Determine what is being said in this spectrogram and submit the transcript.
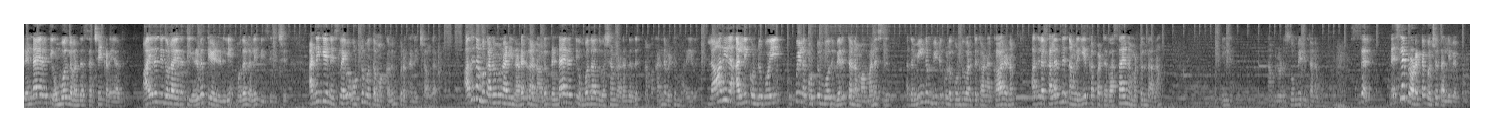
ரெண்டாயிரத்தி ஒன்பதுல வந்த சர்ச்சை கிடையாது. ஆயிரத்தி தொள்ளாயிரத்தி எழுபத்தி ஏழுலயே முதல் அலை வீசிருச்சு அன்னைக்கே நெஸ்லேவை ஒட்டுமொத்த மக்களும் புறக்கணிச்சாங்க. அது நம்ம கண்ணு முன்னாடி நடக்கலனாலும் ரெண்டாயிரத்தி ஒன்பதாவது வருஷம் நடந்தது நம்ம கண்ணை விட்டு மறையல. லாரியில அள்ளி கொண்டு போய் குப்பையில கொட்டும் போது வெறுத்த நம்ம மனசு அதை மீண்டும் வீட்டுக்குள்ள கொண்டு வரதுக்கான காரணம் அதுல கலந்து நம்மள ஈர்க்கப்பட்ட ரசாயனம் மட்டும்தானா? இல்ல நம்மளோட சோம்பேறித்தனமும். சரி நெஸ்லே ப்ராடக்ட்டை கொஞ்சம் தள்ளி வைப்போம்.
